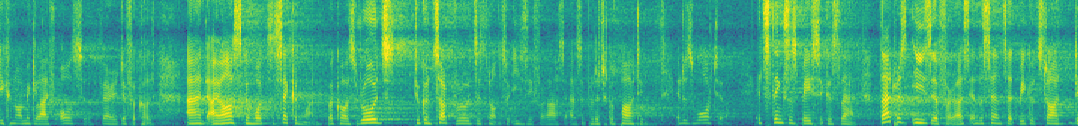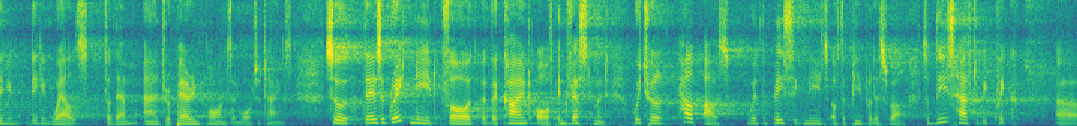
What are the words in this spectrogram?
economic life also very difficult. And I ask him, what's the second one? Because roads, to construct roads is not so easy for us as a political party. It is water. It's things as basic as that. That was easier for us in the sense that we could start digging, digging wells for them and repairing ponds and water tanks. So there's a great need for the kind of investment which will help us with the basic needs of the people as well. So these have to be quick, uh,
